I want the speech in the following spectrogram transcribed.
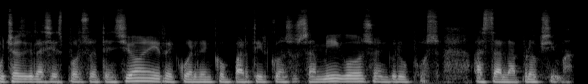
Muchas gracias por su atención y recuerden compartir con sus amigos o en grupos. Hasta la próxima.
